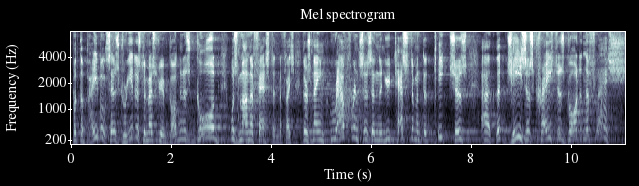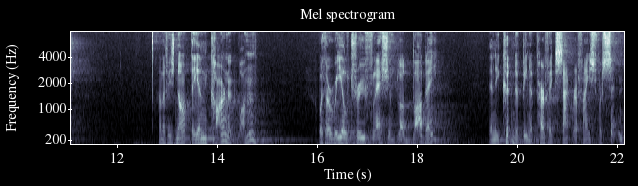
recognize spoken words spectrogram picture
But the Bible says, Great is the mystery of godliness. God was manifest in the flesh. There's nine references in the New Testament that teaches uh, that Jesus Christ is God in the flesh. And if he's not the incarnate one with a real, true flesh and blood body, then he couldn't have been a perfect sacrifice for sin.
